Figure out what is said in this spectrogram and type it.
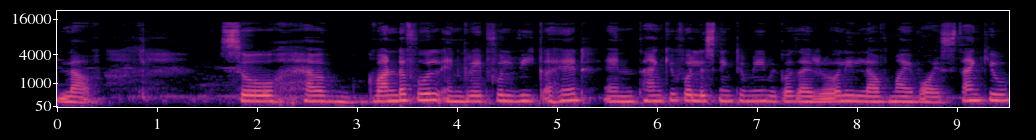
love. So have a wonderful and grateful week ahead. And thank you for listening to me because i really love my voice. Thank you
